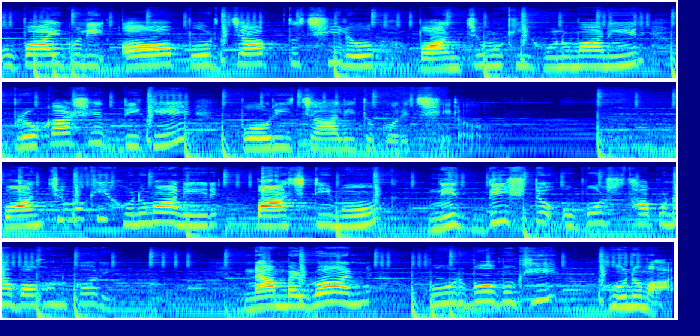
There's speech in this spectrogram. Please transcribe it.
উপায়গুলি অপর্যাপ্ত ছিল পঞ্চমুখী হনুমানের প্রকাশের দিকে পরিচালিত করেছিল। পঞ্চমুখী হনুমানের পাঁচটি মুখ নির্দিষ্ট উপস্থাপনা বহন করে। নাম্বার ওয়ান, পূর্বমুখী হনুমান।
